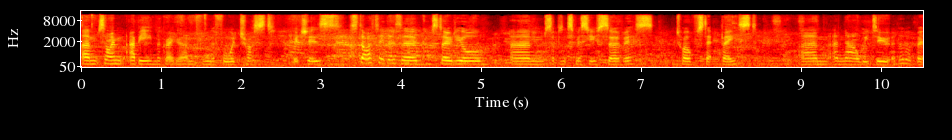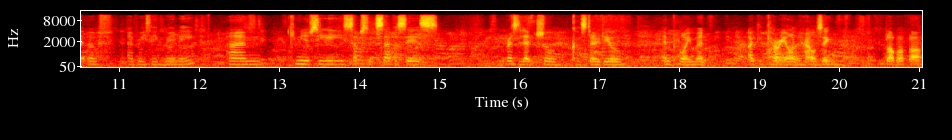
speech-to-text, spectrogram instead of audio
Um, so I'm Abby McGregor. I'm from the Forward Trust, which is started as a custodial um, substance misuse service, 12-step based, um, and now we do a little bit of everything really. Um, community substance services, residential, custodial, employment. I could carry on housing, blah blah blah.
